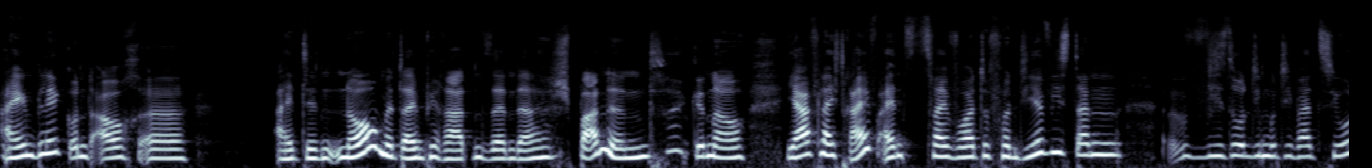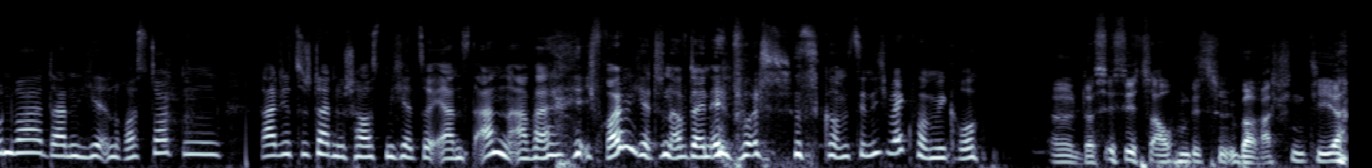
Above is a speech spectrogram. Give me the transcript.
Einblick und auch äh, I didn't know mit deinem Piratensender. Spannend, genau. Ja, vielleicht Ralf, eins, zwei Worte von dir, wie es dann, wieso die Motivation war, dann hier in Rostock ein Radio zu starten. Du schaust mich jetzt so ernst an, aber ich freue mich jetzt schon auf deinen Input. Du kommst hier nicht weg vom Mikro. Äh, das ist jetzt auch ein bisschen überraschend hier.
